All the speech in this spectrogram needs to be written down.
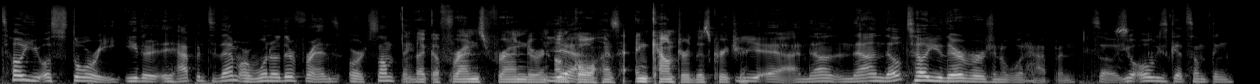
tell you a story. Either it happened to them or one of their friends or something. like a friend's friend or an Yeah. uncle has encountered this creature. Yeah, and then they'll tell you their version of what happened. So you'll always get something.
